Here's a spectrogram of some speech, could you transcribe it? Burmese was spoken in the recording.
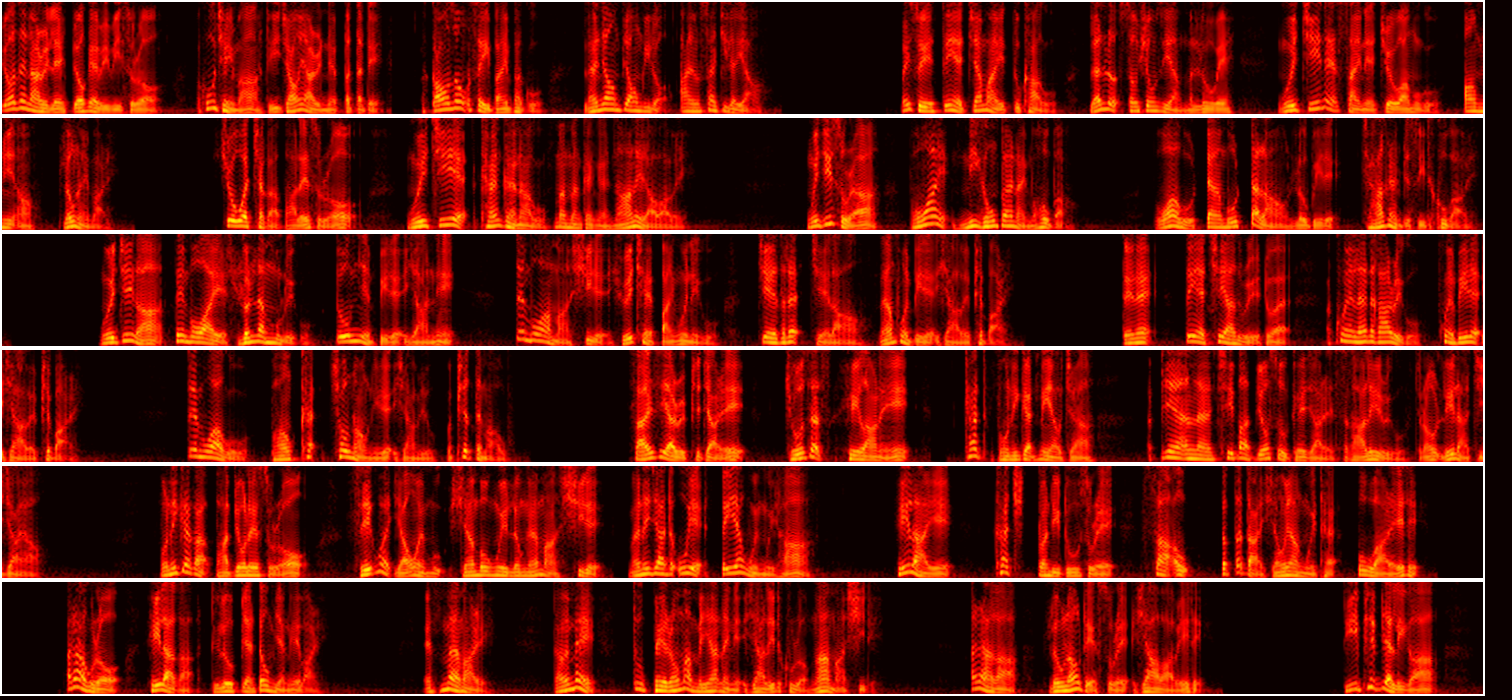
ပြောတင်တာတွေလည်းပြောခဲ့ပြီးပြီဆိုတော့အခုချိန်မှာဒီအကြောင်းအရာတွေနဲ့ပတ်သက်တဲ့အကောင်းဆုံးအစိတ်အပိုင်းဘက်ကိုလမ်းကြောင်းပြောင်းပြီးတော့အာရုံစိုက်ကြည့်လိုက်ရအောင်မိတ်ဆွေတင်းရဲ့ကျမ်းမာရေးဒုက္ခကိုလက်လွတ်ဆုံးရှုံးစရာမလိုပဲငွေကြေးနဲ့ဆိုင်တဲ့ကြွယ်ဝမှုကိုအောင်မြင်အောင်လုပ်နိုင်ပါတယ်ရှိုးဝက်ချက်ကဘာလဲဆိုတော့ငွေကြေးရဲ့အခန်းကဏ္ဍကိုမှန်မှန်ကန်ကန်နားလည်တာပါပဲငွေကြေးဆိုတာဘဝရဲ့ဏီကုန်းပန်းနိုင်မဟုတ်ပါဘူးဘဝကိုတန်ဖိုးတက်လာအောင်လုပ်ပေးတဲ့ဂျားကန်ပစ္စည်းတစ်ခုပါပဲ ငွေကြေးကတင့်ဘဝရဲ့လွတ်လပ်မှုတွေကိုတိုးမြင့်ပေးတဲ့အရာနဲ့တင့်ဘဝမှာရှိတဲ့ရွေးချယ်ပိုင်ခွင့်တွေကိုကျယ်တဲ့ကျယ်လာအောင်လမ်းဖွင့်ပေးတဲ့အရာပဲဖြစ်ပါတယ်။တင်းနဲ့တင်းရဲ့ချစ်ရသူတွေအတွက်အခွင့်အလမ်းတကားတွေကိုဖွင့်ပေးတဲ့အရာပဲဖြစ်ပါတယ်။တင့်ဘဝကိုဘောင်ခတ်ချုပ်နှောင်နေတဲ့အရာမျိုးမဖြစ်သင့်ပါဘူး။စာရေးဆရာတွေဖြစ်ကြတဲ့ဂျိုးဇက်ဟေလာနဲ့ကတ်ဗိုနီကတ်နှစ်ယောက်ကြားအပြန်အလှန်ခြေပပြောဆိုခဲ့ကြတဲ့စကားလေးတွေကိုကျွန်တော်တို့လေ့လာကြည့်ကြရအောင် ဗိုနီကတ်ကဘာပြောလဲဆိုတော့ဈေးကွက်ရောင်းဝယ်မှုရန်ပုံငွေလုပ်ငန်းမှာရှိတဲ့မန်နေဂျာတဦးရဲ့တရက်ဝင်ငွေဟာဟေးလာရဲ့ catch 22ဆိုတဲ့စာအုပ်တသက်တာရောင်းရငွေထက်ပိုပါတယ်တဲ့အဲ့ဒါကိုတော့ဟေးလာကဒီလိုပြန်တုံ့ပြန်ခဲ့ပါတယ်အဲမှန်ပါတယ်ဒါပေမဲ့ तू ဘယ်တော့မှမရနိုင်တဲ့အရာလေးတစ်ခုတော့ငါ့မှာရှိတယ်အဲ့ဒါကလုံလောက်တယ်ဆိုတဲ့အရာပါပဲတဲ့ဒီအဖြစ်အပျက်လေးက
